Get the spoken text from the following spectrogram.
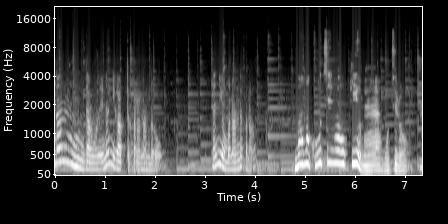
なんだろうね。何があったからなんだろう。何を学んだかな？まあまあ、コーチングは大きいよね、もちろん。う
